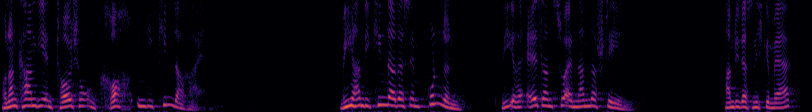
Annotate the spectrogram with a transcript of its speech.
Und dann kam die Enttäuschung und kroch in die Kinder rein. Wie haben die Kinder das empfunden, wie ihre Eltern zueinander stehen? Haben die das nicht gemerkt,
